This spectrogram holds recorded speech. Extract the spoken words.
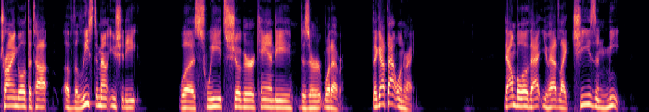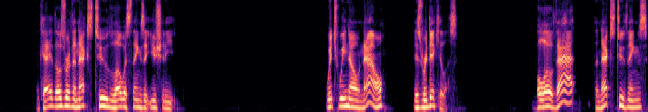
triangle at the top of the least amount you should eat was sweets, sugar, candy, dessert, whatever. They got that one right. Down below that, you had like cheese and meat. Okay, those were the next two lowest things that you should eat. Which we know now is ridiculous. Below that, the next two things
